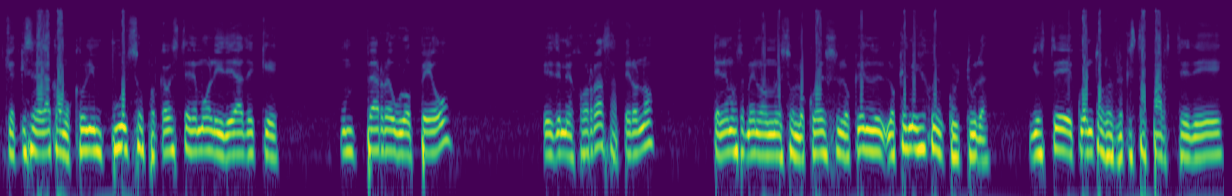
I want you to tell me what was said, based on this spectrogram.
y que aquí se le da como que un impulso, porque a veces tenemos la idea de que un perro europeo es de mejor raza, pero no. Tenemos también lo nuestro, lo que es, lo que es, lo que es México en cultura. y este cuento refleja esta parte de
